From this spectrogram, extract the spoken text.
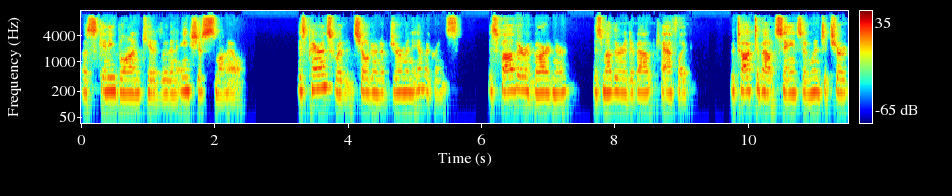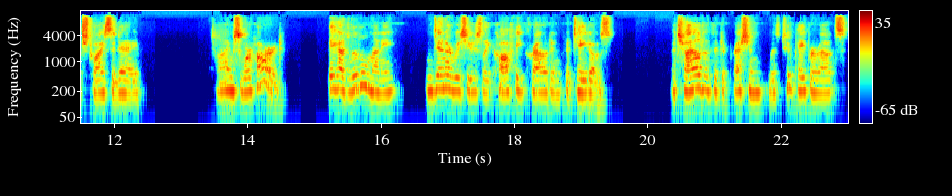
a skinny blonde kid with an anxious smile. His parents were the children of German immigrants. His father, a gardener, his mother, a devout Catholic, who talked about saints and went to church twice a day. Times were hard. They had little money, and dinner was usually coffee, kraut, and potatoes. A child of the Depression with two paper routes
